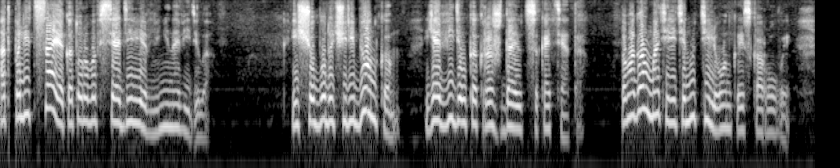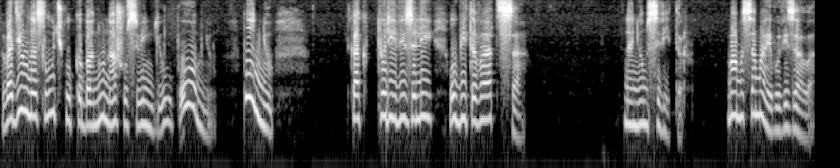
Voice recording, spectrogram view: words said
от полицая, которого вся деревня ненавидела. Еще будучи ребенком, я видел, как рождаются котята. Помогал матери тянуть теленка из коровы, водил на случку кабану нашу свинью. Помню, помню, как привезли убитого отца. На нем свитер. Мама сама его вязала.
